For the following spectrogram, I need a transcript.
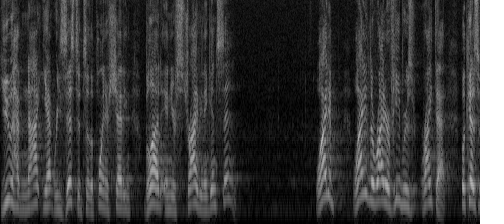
You have not yet resisted to the point of shedding blood in your striving against sin. Why did, why did the writer of Hebrews write that? Because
